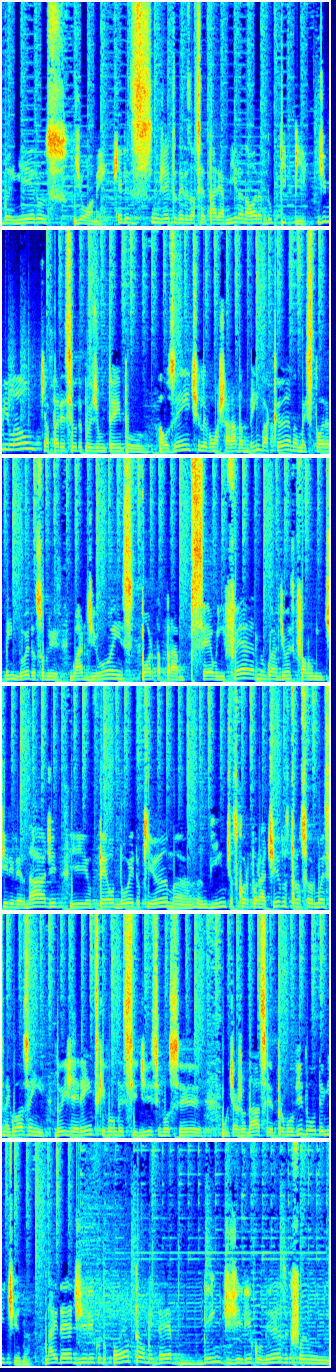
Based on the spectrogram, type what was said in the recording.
banheiros de homem, que eles um jeito deles acertarem a mira na hora do pipi. De Milão, que apareceu depois de um tempo ausente, levou uma charada bem bacana, uma história bem doida sobre guardiões, porta para céu e inferno, guardiões que falam mentira e verdade, e o Theo doido que ama ambiente corporativos, transformou esse negócio em dois gerentes que vão decidir se você vão te ajudar a ser promovido ou demitido. Na ideia de Jerico do Ponta, uma ideia bem de Jerico mesmo, que foi um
